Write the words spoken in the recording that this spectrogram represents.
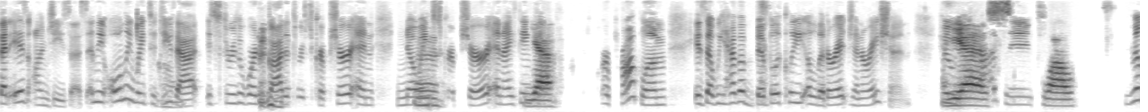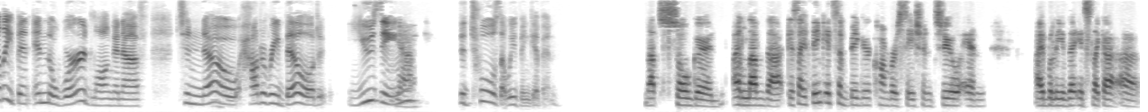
that is on Jesus. And the only way to do that is through the word of God and through scripture and knowing mm. scripture. And I think yeah. our problem is that we have a biblically illiterate generation who yes. wow. really been in the word long enough to know how to rebuild using yeah. the tools that we've been given. That's so good. I love that because I think it's a bigger conversation too. And I believe that it's like a, a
